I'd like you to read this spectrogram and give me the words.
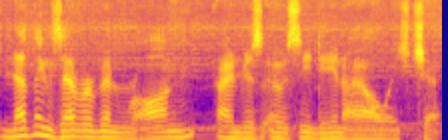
nothing's ever been wrong. I'm just OCD and I always check.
